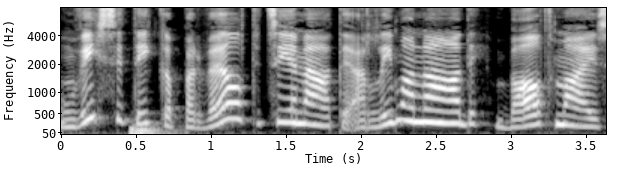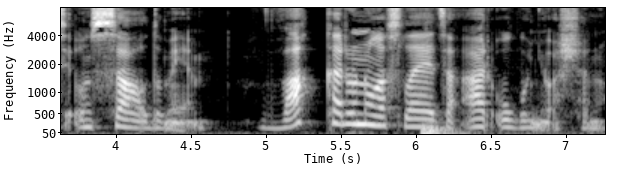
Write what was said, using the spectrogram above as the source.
un visi tika par velti cienāti ar limonādi, baltmaizi un saldumiem. Vakaru noslēdza ar uguņošanu.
